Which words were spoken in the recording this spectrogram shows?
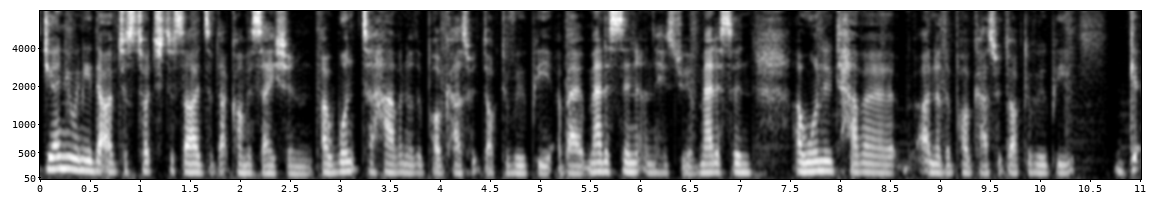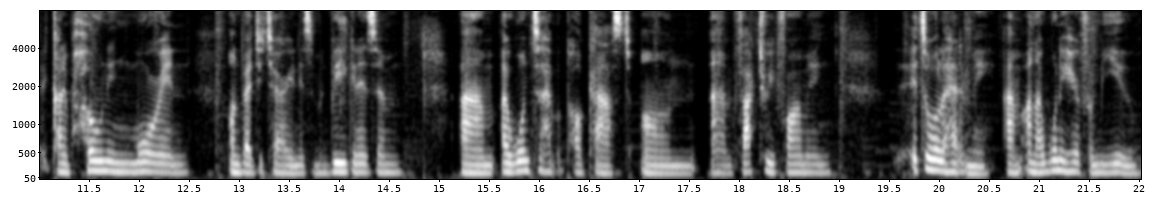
genuinely that I've just touched the sides of that conversation. I want to have another podcast with Dr. Rupy about medicine and the history of medicine. I wanted to have a another podcast with Dr. Rupy get, kind of honing more in on vegetarianism and veganism. Um, I want to have a podcast on um, factory farming. It's all ahead of me, um, and I want to hear from you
